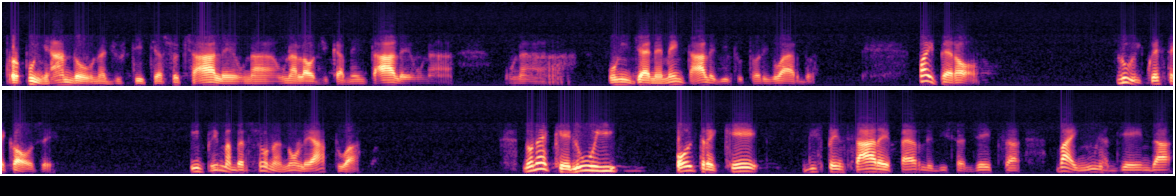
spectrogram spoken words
propugnando una giustizia sociale, una, una logica mentale, una, una, un'igiene mentale di tutto riguardo. Poi però lui queste cose in prima persona non le attua. Non è che lui, oltre che dispensare perle di saggezza va in un'azienda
